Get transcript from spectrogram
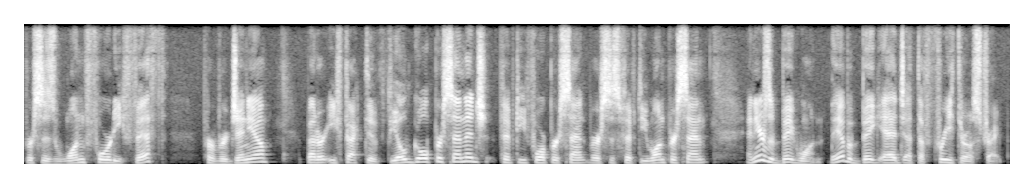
versus 145th for Virginia better effective field goal percentage, 54% versus 51%. And here's a big one they have a big edge at the free throw stripe.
